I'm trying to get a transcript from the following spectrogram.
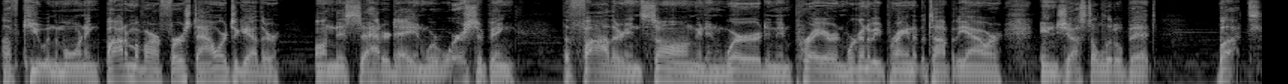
of Q in the Morning, bottom of our first hour together on this Saturday, and we're worshiping the Father in song and in word and in prayer, and we're going to be praying at the top of the hour in just a little bit. But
